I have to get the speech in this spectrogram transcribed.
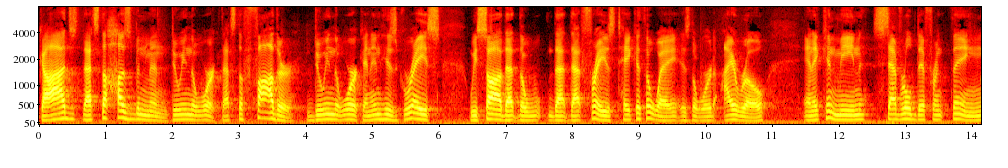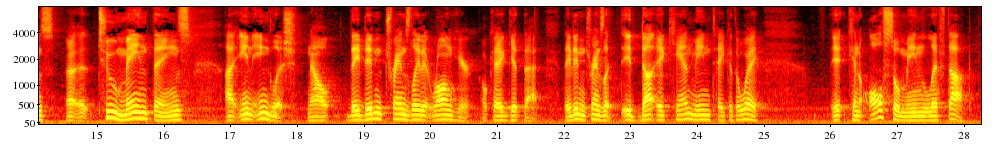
God's, that's the husbandman doing the work. That's the father doing the work. And in his grace, we saw that the, that, that phrase, taketh away, is the word airo, and it can mean several different things, uh, two main things uh, in English. Now, they didn't translate it wrong here, okay? Get that. They didn't translate it. Do, it can mean taketh away. It can also mean lift up.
